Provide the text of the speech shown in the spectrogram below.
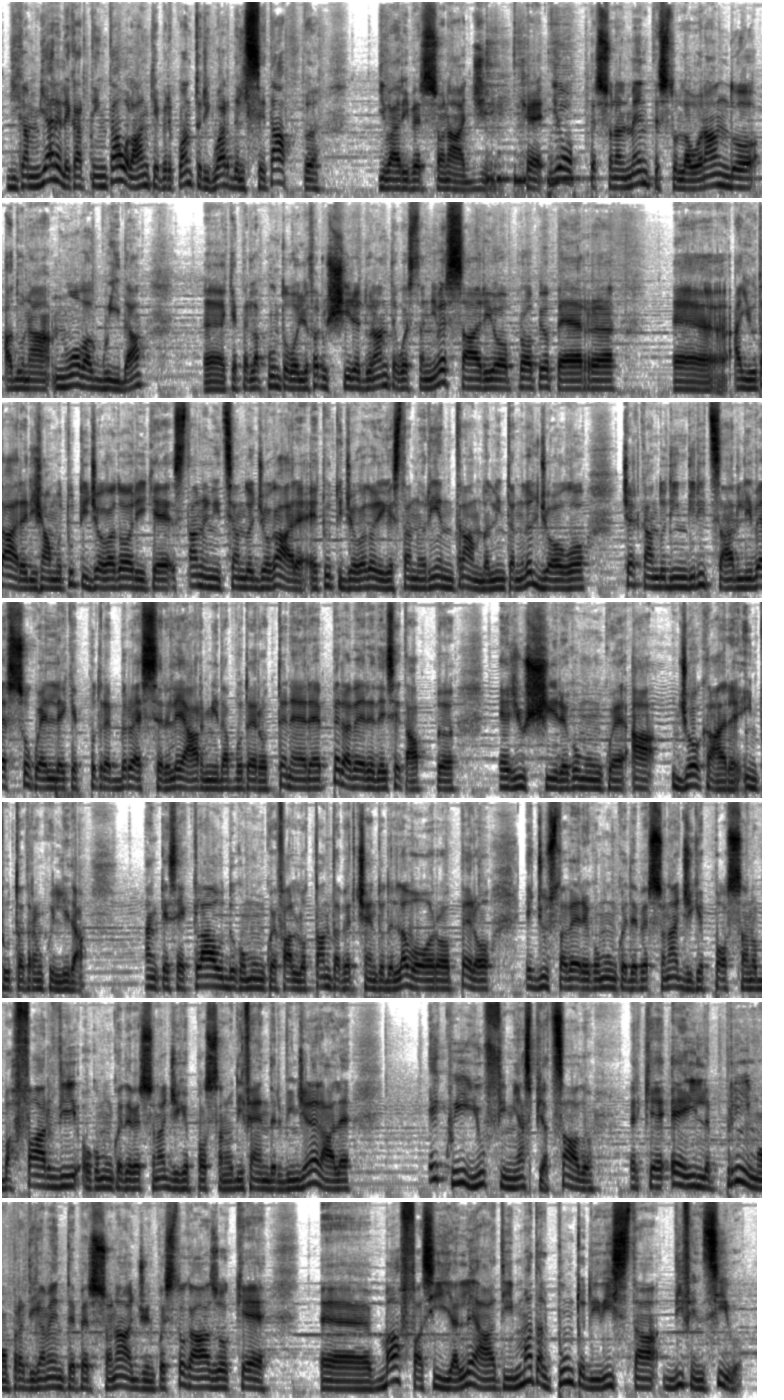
di cambiare le carte in tavola anche per quanto riguarda il setup di vari personaggi. Cioè, io personalmente sto lavorando ad una nuova guida eh, che per l'appunto voglio far uscire durante questo anniversario proprio per eh, aiutare diciamo tutti i giocatori che stanno iniziando a giocare e tutti i giocatori che stanno rientrando all'interno del gioco cercando di indirizzarli verso quelle che potrebbero essere le armi da poter ottenere per avere dei setup e riuscire comunque a giocare in tutta tranquillità anche se Cloud comunque fa l'80% del lavoro, però è giusto avere comunque dei personaggi che possano buffarvi o comunque dei personaggi che possano difendervi in generale. E qui Yuffie mi ha spiazzato, perché è il primo praticamente personaggio in questo caso che eh, buffa sì gli alleati ma dal punto di vista difensivo.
